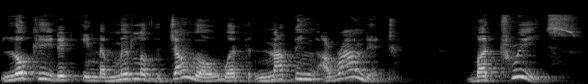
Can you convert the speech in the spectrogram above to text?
located in the middle of the jungle with nothing around it but trees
